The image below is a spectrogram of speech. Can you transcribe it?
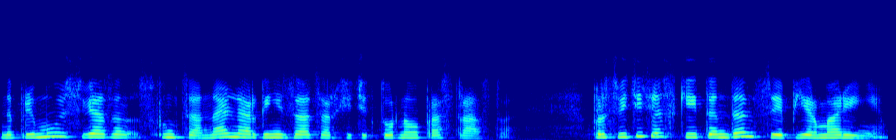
напрямую связан с функциональной организацией архитектурного пространства – Просветительские тенденции Пьер Марини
